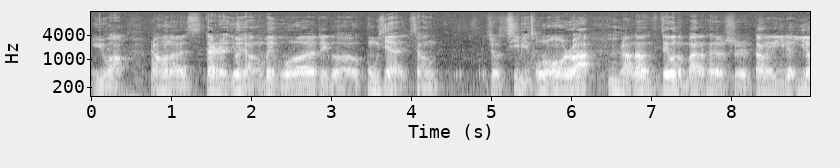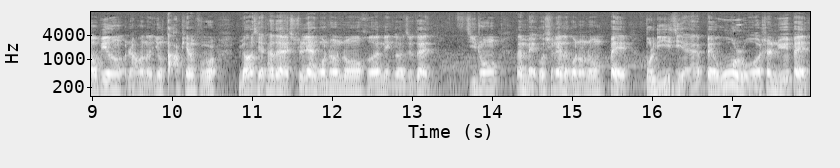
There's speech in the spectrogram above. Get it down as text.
欲望，然后呢，但是又想为国这个贡献，想。就弃笔从戎是吧？然后那结果怎么办呢？他就是当了一个医疗医疗兵，然后呢用大篇幅描写他在训练过程中和那个就在集中，在美国训练的过程中被不理解、被侮辱，甚至于被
